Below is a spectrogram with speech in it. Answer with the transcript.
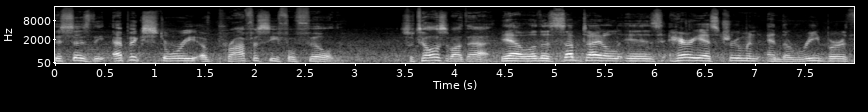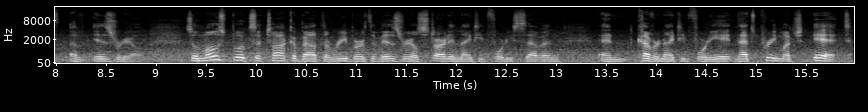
this says the epic story of prophecy fulfilled. So tell us about that. Yeah, well, the subtitle is Harry S. Truman and the Rebirth of Israel. So most books that talk about the rebirth of Israel start in 1947 and cover 1948, and that's pretty much it.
